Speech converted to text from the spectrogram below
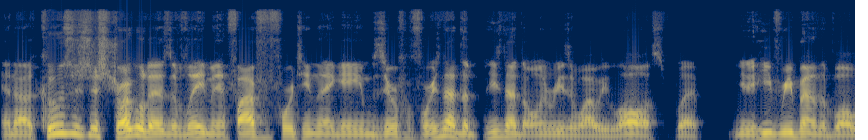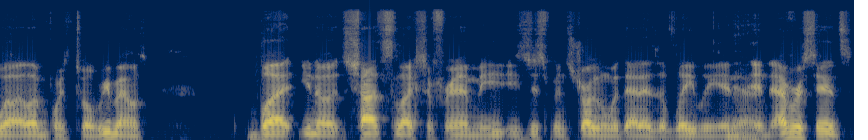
and uh, Kuzma's just struggled as of late, man. Five for fourteen in that game, zero for four. He's not the he's not the only reason why we lost, but you know he rebounded the ball well, eleven points, twelve rebounds. But you know, shot selection for him, he, he's just been struggling with that as of lately, and Yeah. and ever since.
